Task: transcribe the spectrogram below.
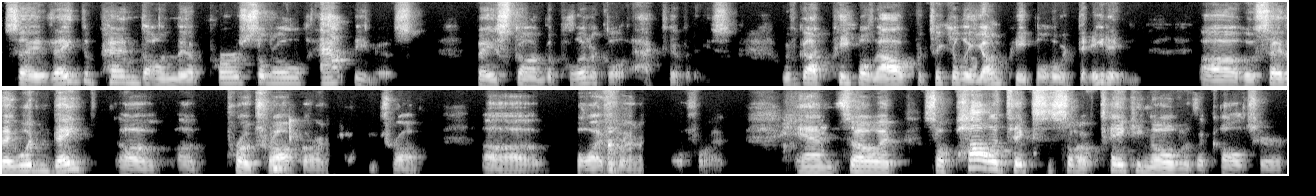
say they depend on their personal happiness based on the political activities. We've got people now, particularly young people who are dating, uh, who say they wouldn't date a, a pro-Trump or Trump uh, boyfriend or girlfriend. And so it so politics is sort of taking over the culture,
